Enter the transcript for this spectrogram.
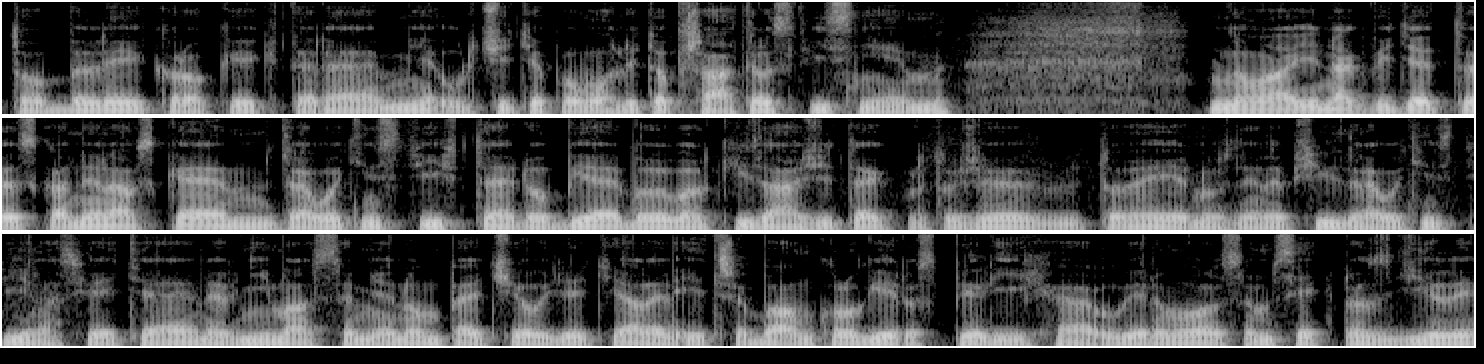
to byly kroky, které mě určitě pomohly to přátelství s ním. No a jinak vidět skandinávské zdravotnictví v té době byl velký zážitek, protože to je jedno z nejlepších zdravotnictví na světě. Nevnímal jsem jenom péči o děti, ale i třeba onkologii dospělých a uvědomoval jsem si rozdíly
